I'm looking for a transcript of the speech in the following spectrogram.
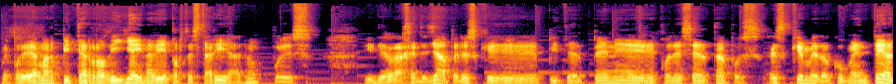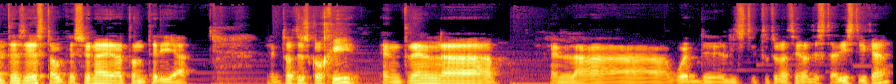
Me podría llamar Peter Rodilla y nadie protestaría, ¿no? Pues, y digo la gente, ya, pero es que Peter Pene puede ser tal. Pues es que me documenté antes de esto, aunque suena de tontería. Entonces cogí, entré en la, en la web del Instituto Nacional de Estadística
